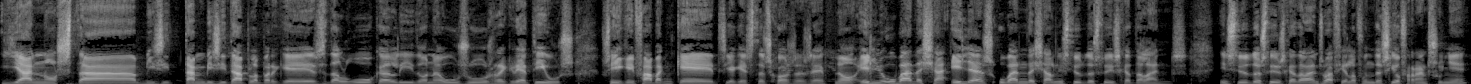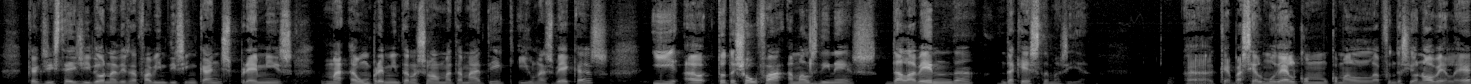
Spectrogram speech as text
ja no està visit, tan visitable perquè és d'algú que li dona usos recreatius, o sigui que hi fa banquets i aquestes coses. Eh? No, ell ho va deixar, elles ho van deixar a l'Institut d'Estudis Catalans. L'Institut d'Estudis Catalans va fer la Fundació Ferran Sunyer, que existeix i dona des de fa 25 anys premis, a un Premi Internacional Matemàtic i unes beques, i eh, tot això ho fa amb els diners de la venda d'aquesta masia eh, que va ser el model com, com la Fundació Nobel, eh?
